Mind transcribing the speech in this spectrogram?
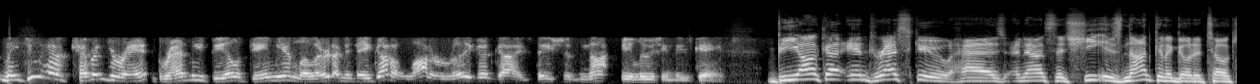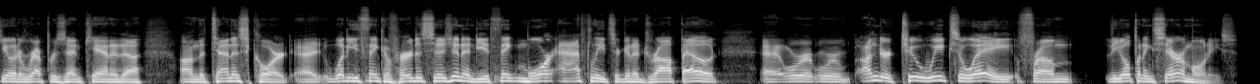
They do have Kevin Durant, Bradley Beal, Damian Lillard. I mean, they got a lot of really good guys. They should not be losing these games. Bianca Andreescu has announced that she is not going to go to Tokyo to represent Canada on the tennis court. Uh, what do you think of her decision? And do you think more athletes are going to drop out? Uh, we're, we're under two weeks away from the opening ceremonies.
